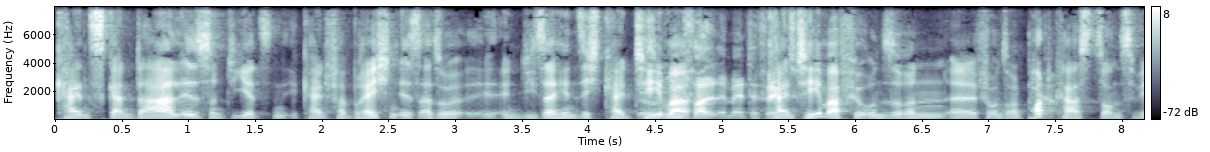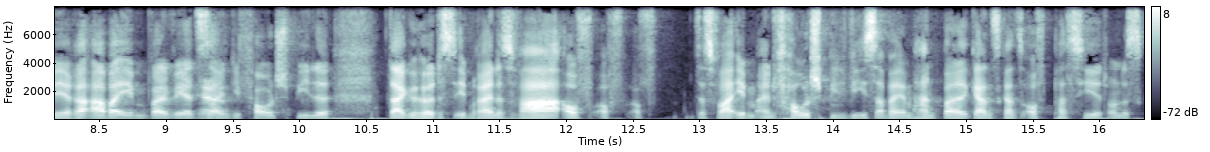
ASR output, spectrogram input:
kein Skandal ist und die jetzt kein Verbrechen ist, also in dieser Hinsicht kein das Thema, kein Thema für unseren, äh, für unseren Podcast ja. sonst wäre, aber eben, weil wir jetzt ja. sagen, die Foulspiele, da gehört es eben rein. Es war auf, auf, auf, das war eben ein Foulspiel, wie es aber im Handball ganz, ganz oft passiert und es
